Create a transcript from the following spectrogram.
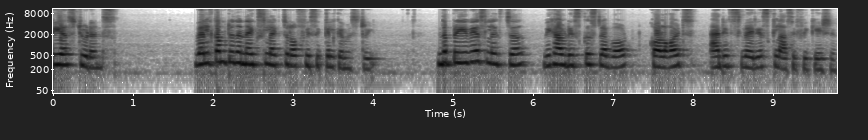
Dear students, welcome to the next lecture of physical chemistry. In the previous lecture, we have discussed about colloids and its various classification.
